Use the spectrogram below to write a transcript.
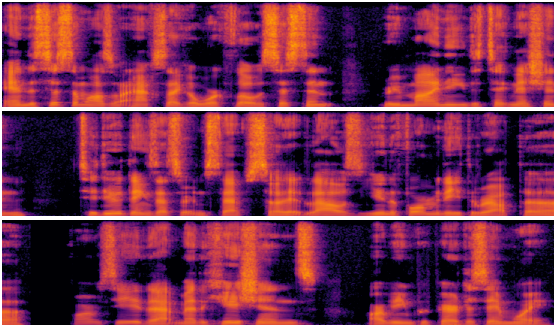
And the system also acts like a workflow assistant, reminding the technician to do things at certain steps so it allows uniformity throughout the pharmacy that medications are being prepared the same way.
